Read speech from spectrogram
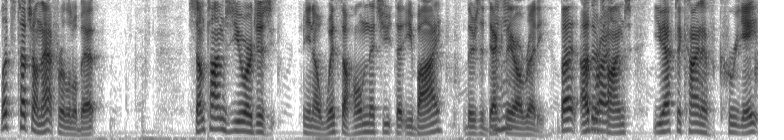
let's touch on that for a little bit. Sometimes you are just you know with the home that you that you buy, there's a deck there already. But other Right. times you have to kind of create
